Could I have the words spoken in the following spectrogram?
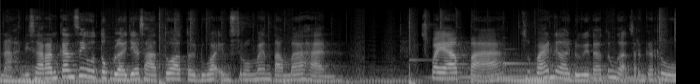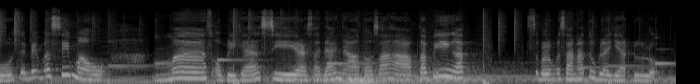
Nah, disarankan sih untuk belajar satu atau dua instrumen tambahan. Supaya apa? Supaya nilai duitnya tuh nggak tergerus. Ya bebas sih mau emas, obligasi, reksadana atau saham. Tapi ingat, sebelum ke sana tuh belajar dulu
